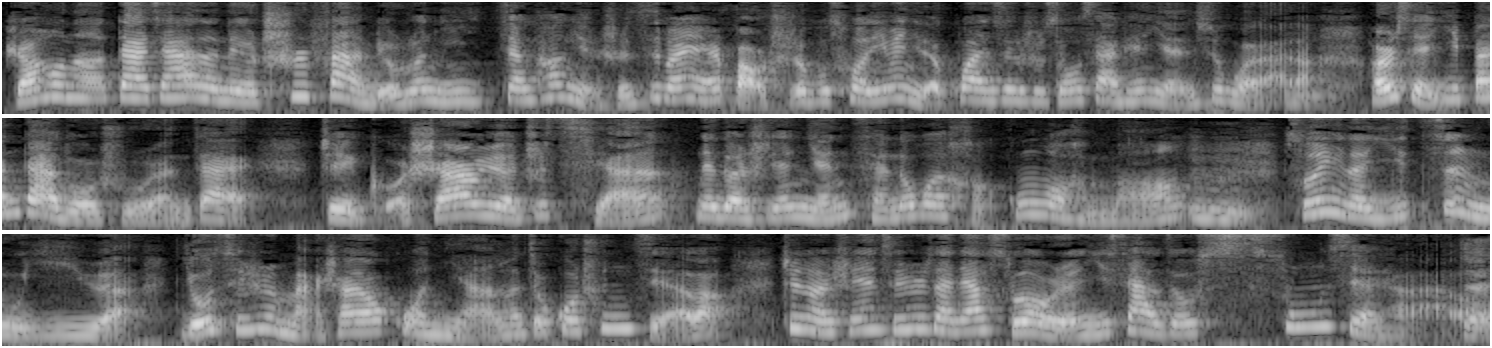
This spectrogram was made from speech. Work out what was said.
然后呢，大家的那个吃饭，比如说你健康饮食，基本上也是保持的不错的，因为你的惯性是从夏天延续过来的。而且一般大多数人在这个十二月之前那段时间，年前都会很工作很忙，嗯，所以呢，一进入一月，尤其是马上要过年了，就过春节了，这段时间其实大家所有人一下子就松懈下来了。对，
